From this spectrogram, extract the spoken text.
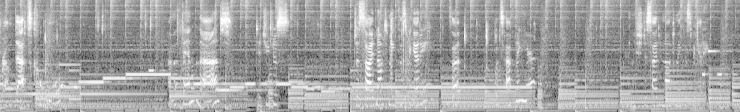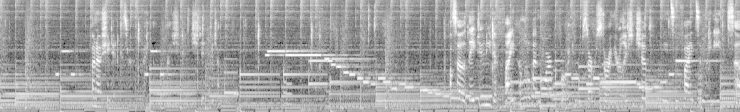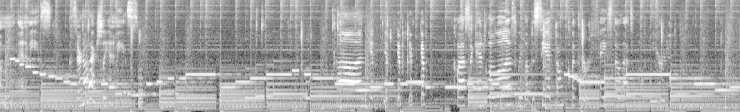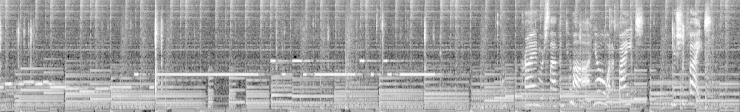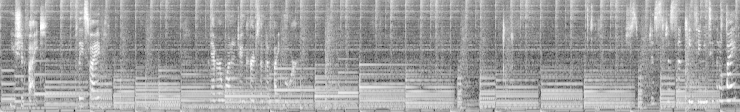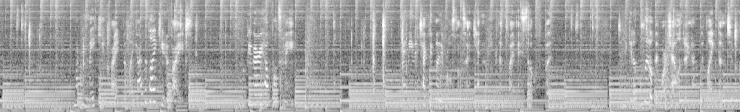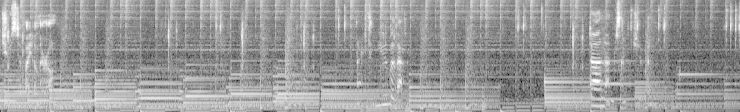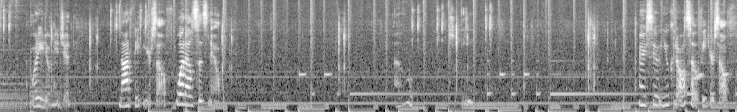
That's cool. I'm a fan of that. Did you just decide not to make the spaghetti? Is that what's happening here? Apparently she decided not to make the spaghetti. Oh no, she did, because her right. Okay, she did. She did. Good job. Also, they do need to fight a little bit more before we start restoring their relationship. We need some fights and we need some enemies. Because they're not actually enemies. Come on. Yep, yep, yep, yep, yep. Classic Angela Lilith. We'd love to see it. Don't click through her face, though. That's a little Come on, y'all want to fight? You should fight. You should fight. Please fight. Never wanted to encourage them to fight more. Just, just, just a teensy weensy little fight. I'm not gonna make you fight, but like I would like you to fight. It would be very helpful to me. I mean, technically the rules don't say I can't more challenging, I would like them to choose to fight on their own. You. Done. I'm just gonna put you. What are you doing, idiot? Not feeding yourself. What else is new? Could also feed yourself.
